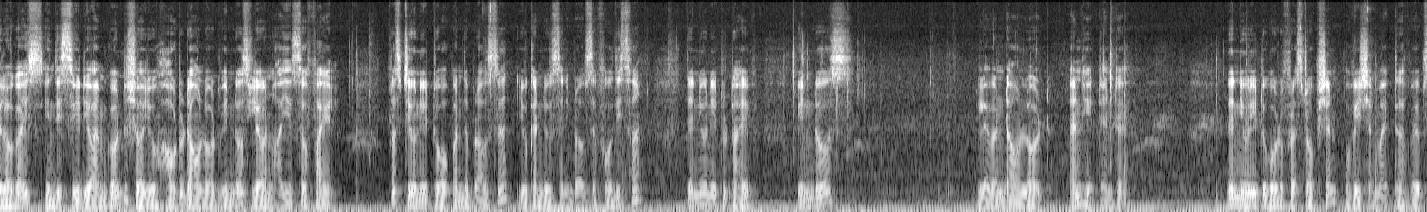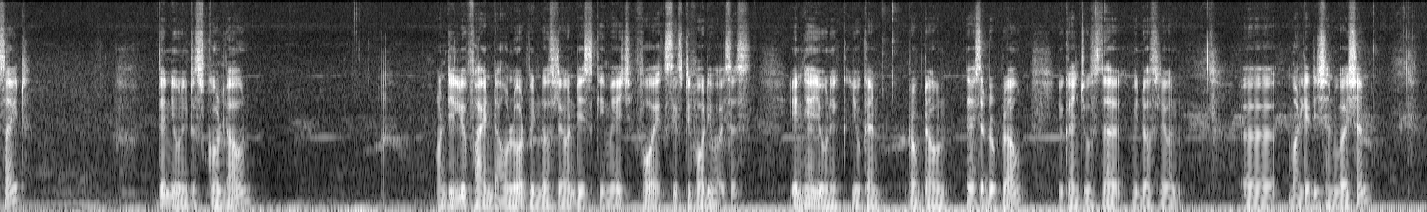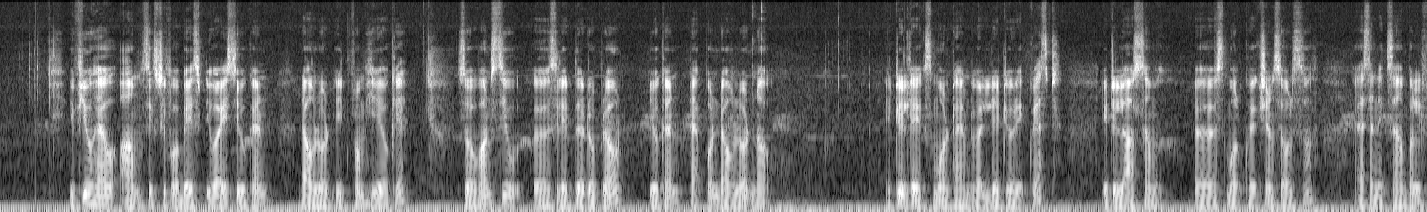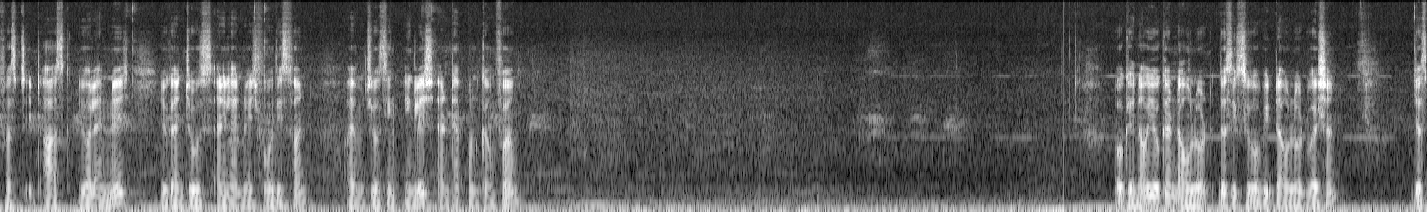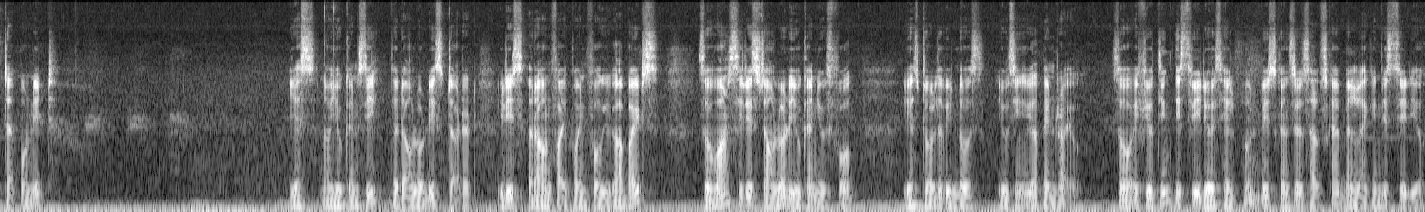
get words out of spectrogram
Hello guys, in this video I am going to show you how to download Windows 11 ISO file. First you need to open the browser, you can use any browser for this one. Then you need to type Windows 11 download and hit enter. Then you need to go to first option, official Microsoft website. Then you need to scroll down until you find download Windows 11 disk image for x64 devices. In here you, you can drop down there is a drop down you can choose the Windows 11 uh, multi-edition version. If you have ARM64 based device you can download it from here okay? So once you uh, select the drop down you can tap on download now. It will take small time to validate your request. It will ask some uh, small questions also. As an example first it asks your language. You can choose any language for this one I am choosing English and tap on confirm. Okay now you can download the 64-bit download version. Just tap on it. Yes now you can see the download is started. It is around 5.4 gigabytes. So once it is downloaded you can use for install the windows using your pen drive so if you think this video is helpful please consider subscribe and liking this video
